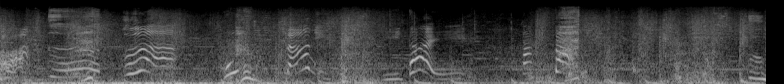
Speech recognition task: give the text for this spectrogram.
うわ何痛いあったうぐ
